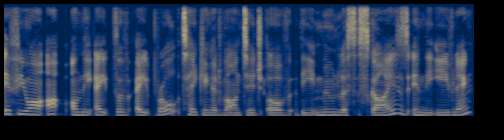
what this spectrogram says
if you are up on the 8th of April, taking advantage of the moonless skies in the evening,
